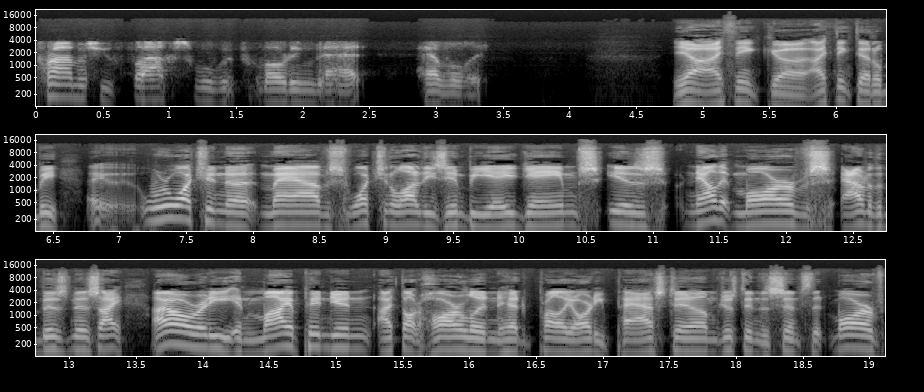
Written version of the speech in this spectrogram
promise you, Fox will be promoting that heavily. Yeah, I think uh, I think that'll be. We're watching uh, Mavs, watching a lot of these NBA games. Is now that Marv's out of the business, I I already, in my opinion, I thought Harlan had probably already passed him, just in the sense that Marv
